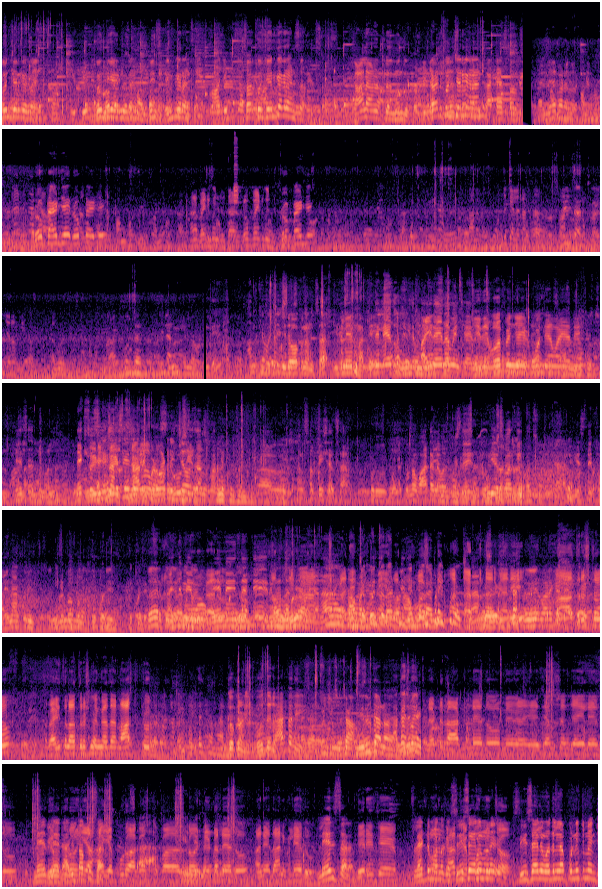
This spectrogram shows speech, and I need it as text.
కొంచెం వెనకకి రండి సార్. కొంచెం వెనకకి రండి సార్. గాలి ఆడట్లేదు ముందు రండి, కొంచెం వెనకకి రండి రోప్ టైట్ చేయి రోప్ టైట్ చేయి బయట కొంచెం రోప్ బయట కొంచెం రోప్ టైట్ చేయి. ఇది ఓపెన్ ఉంది సార్. ఇది లేదు మళ్ళీ. ఇది లేదు. ఇది పైదైనా మేము చేయలేదు. ఇది ఓపెన్ చేయకపోతే ఏమయ్యేది? ఏ sir? Next season submission sir. ఇప్పుడు మనకున్న వాటర్ లెవెల్ చూస్తే టూ ఇయర్స్ వరకు కలిగిస్తే ఫైనాన్స్ మినిమం అయితే మేము రివర్ కదా అదృష్టం రైతుల అదృష్టం కదా లాస్ట్ టూ బ్లడ్ రావట్లేదు మేము ఎగ్జామ్షన్ చేయలేదు. లేదు, లేదు, అది ఎప్పుడు- తప్పు సార్. ఎప్పుడు ఆగస్టు పదిలో నిండలేదు అనే దానికి లేదు. లేదు sir there is a flood మనకు శ్రీశైలం శ్రీశైలం వదిలినప్పటి నుంచి మేము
